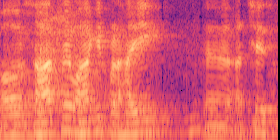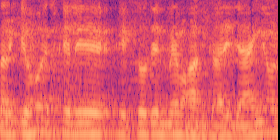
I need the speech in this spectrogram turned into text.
और साथ में वहाँ की पढ़ाई अच्छे स्तर की हो इसके लिए एक दो दिन में वहाँ अधिकारी जाएँगे और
